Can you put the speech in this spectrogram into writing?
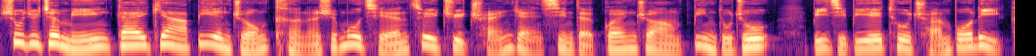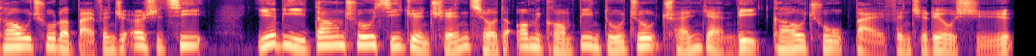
数据证明该亚变种可能是目前最具传染性的冠状病毒株，比起 BA.2 传播力高出了百分之二十七，也比当初席卷全球的 Omicron 病毒株传染力高出百分之六十。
